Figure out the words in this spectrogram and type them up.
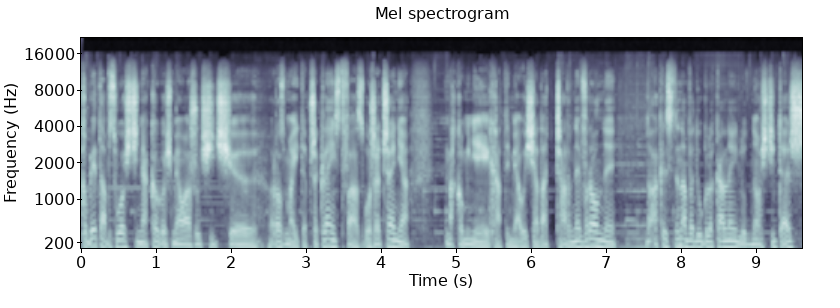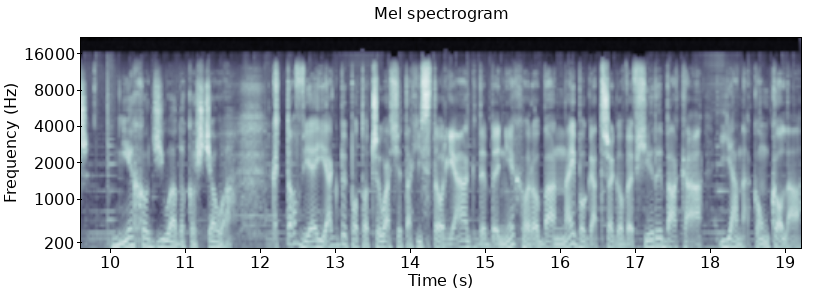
Kobieta w złości na kogoś miała rzucić e, rozmaite przekleństwa, złorzeczenia. Na kominie jej chaty miały siadać czarne wrony. No a Krystyna według lokalnej ludności też nie chodziła do kościoła. Kto wie, jakby potoczyła się ta historia, gdyby nie choroba najbogatszego we wsi rybaka, Jana Konkola.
